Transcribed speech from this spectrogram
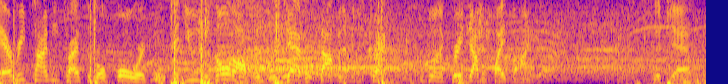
Every time he tries to go forward and use his own offense, the jab is stopping him in his tracks. He's doing a great job of fighting behind it. Good jab.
